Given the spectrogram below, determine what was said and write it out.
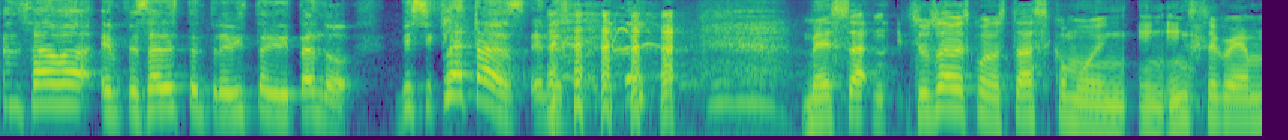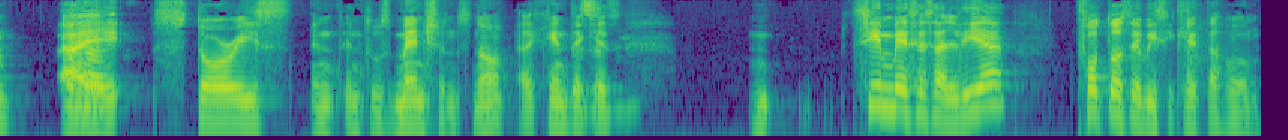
pensaba empezar esta entrevista gritando bicicletas en Me Tú sabes cuando estás como en, Instagram, hay stories en, tus mentions, ¿no? Hay gente que 100 veces al día fotos de bicicletas, Juan.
